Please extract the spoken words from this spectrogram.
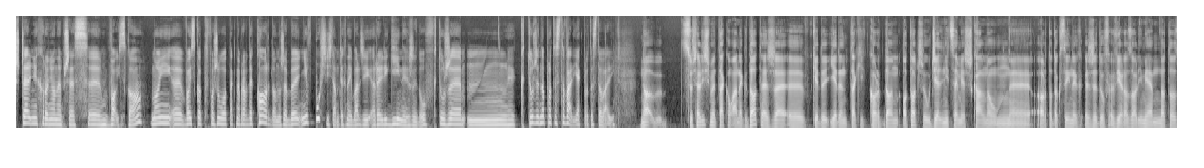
szczelnie chronione przez wojsko. No i wojsko tworzyło tak naprawdę kordon, żeby nie wpuścić tam tych najbardziej religijnych Żydów, którzy, mm, którzy no protestowali. Jak protestowali? No, Słyszeliśmy taką anegdotę, że y, kiedy jeden taki kordon otoczył dzielnicę mieszkalną y, ortodoksyjnych Żydów w Jerozolimie, no to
